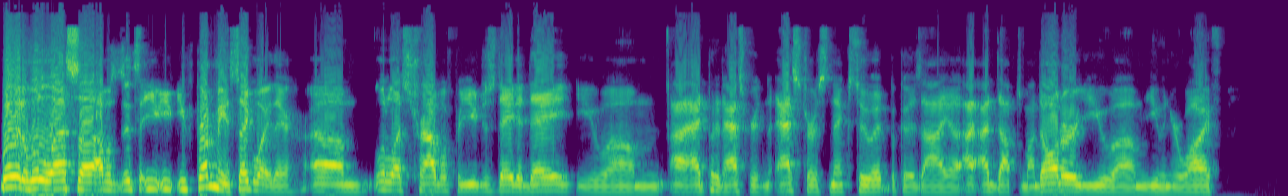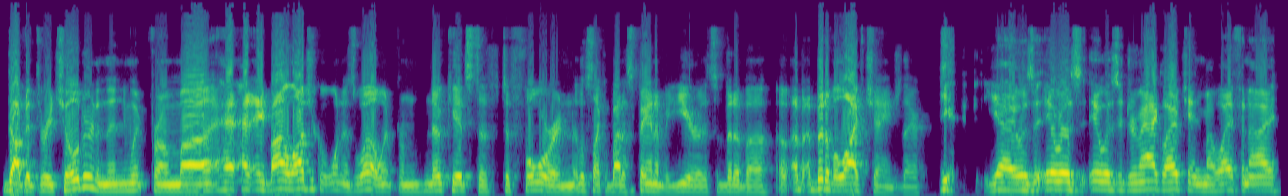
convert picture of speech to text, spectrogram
well, a little less. Uh, I was. It's, you, you've brought me a segue there. Um, a little less travel for you, just day to day. You, um, I, would put an asterisk, asterisk next to it because I, uh, I adopted my daughter. You, um, you and your wife adopted three children, and then went from uh, had, had, a biological one as well. Went from no kids to, to four, and it looks like about a span of a year. It's a bit of a, a, a bit of a life change there. Yeah, yeah. It was it was it was a dramatic life change. My wife and I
